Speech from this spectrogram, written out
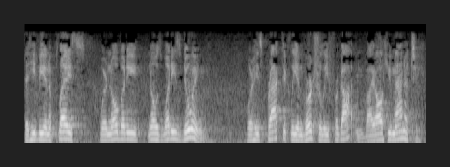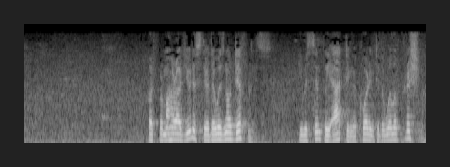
That he be in a place where nobody knows what he's doing. Where he's practically and virtually forgotten by all humanity. But for Maharaj Yudhisthira, there was no difference. He was simply acting according to the will of Krishna.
